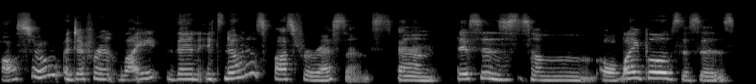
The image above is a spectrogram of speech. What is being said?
also a different light, then it's known as phosphorescence. Um, this is some old light bulbs. This is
